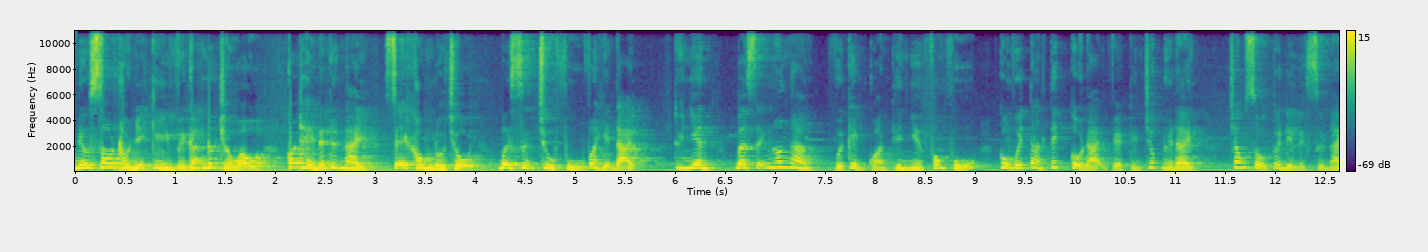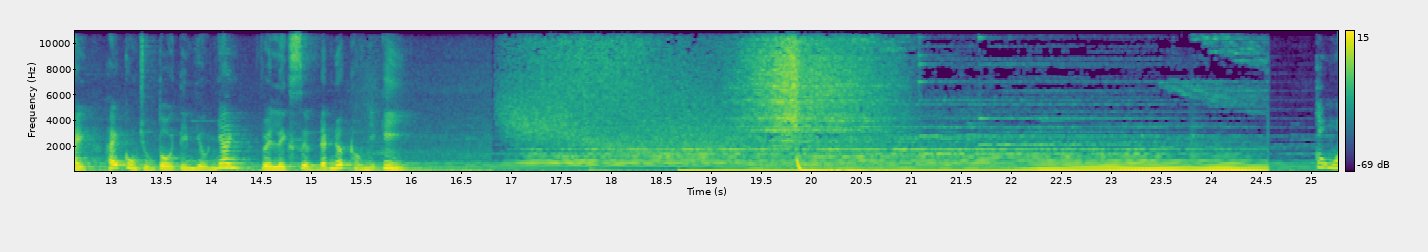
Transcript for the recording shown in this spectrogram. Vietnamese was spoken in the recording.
Nếu so Thổ Nhĩ Kỳ với các nước châu Âu, có thể đất nước này sẽ không nổi trội bởi sự chủ phú và hiện đại. Tuy nhiên, bạn sẽ ngỡ ngàng với cảnh quan thiên nhiên phong phú cùng với tàn tích cổ đại về kiến trúc nơi đây. Trong số từ điển lịch sử này, hãy cùng chúng tôi tìm hiểu nhanh về lịch sử đất nước Thổ Nhĩ Kỳ.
